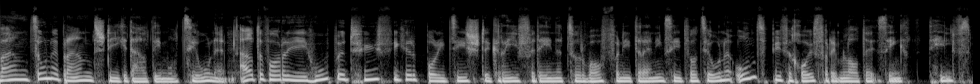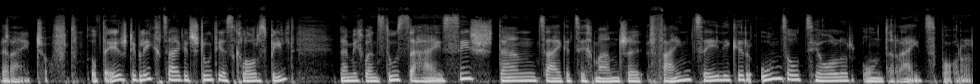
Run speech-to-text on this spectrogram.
wenn die Sonne brennt, steigen auch die Emotionen. Autofahrer hupen häufiger, Polizisten greifen ihnen zur Waffe in Trainingssituationen und bei Verkäufern im Laden sinkt die Hilfsbereitschaft. Auf den ersten Blick zeigen die Studien ein klares Bild. Nämlich, wenn es draußen heiß ist, dann zeigen sich Menschen feindseliger, unsozialer und reizbarer.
